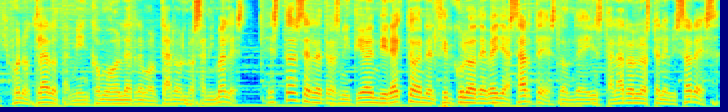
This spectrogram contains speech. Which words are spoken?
Y bueno, claro, también cómo le revolcaron los animales. Esto se retransmitió en directo en el Círculo de Bellas Artes, donde instalaron los televisores.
